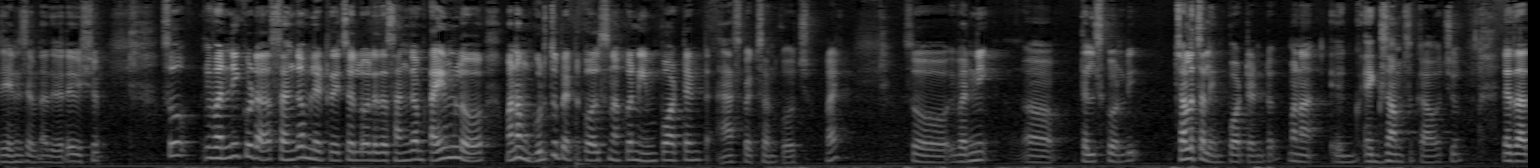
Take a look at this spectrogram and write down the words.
జైనిజం అది వేరే విషయం. సో ఇవన్నీ కూడా సంఘం లిటరేచర్లో లేదా సంఘం టైంలో మనం గుర్తు పెట్టుకోవాల్సిన కొన్ని ఇంపార్టెంట్ ఆస్పెక్ట్స్ అనుకోవచ్చు రైట్ సో ఇవన్నీ తెలుసుకోండి. చాలా చాలా ఇంపార్టెంట్ మన ఎగ్జామ్స్ కావచ్చు లేదా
